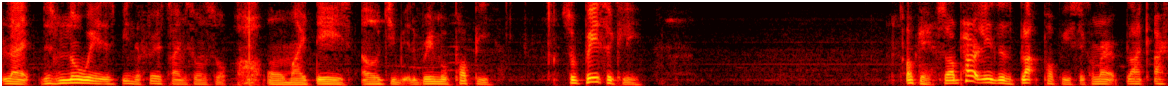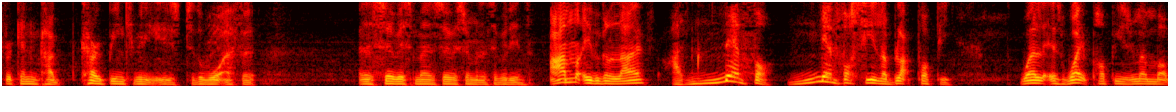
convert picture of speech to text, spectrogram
like, there's no way it's been the first time someone saw, oh my days, LGBT, rainbow poppy. So basically, okay, so apparently there's black poppies to commemorate black African Caribbean communities to the war effort as servicemen, servicewomen, and civilians. I'm not even gonna lie, I've never, never seen a black poppy. Well, as white poppies remember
